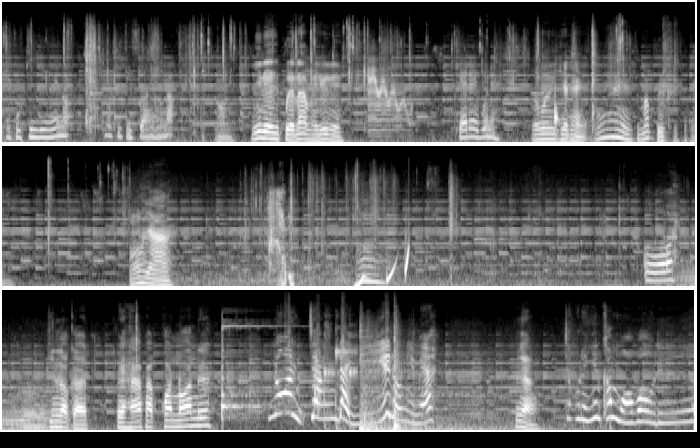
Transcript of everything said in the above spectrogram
ให้กูกินดีไหมเนาะบ่สิสิสวยหยังเนาะนี่เลยเปิดน้ำให้ด้วยนี่แกได้บ่เนี่ยแล้วมึงเขียนแห่งโอ้ยสมาเปิดคือกันเลย อ๋อยาโอ้ยกินแล้วก็ไปหาพักผ่อนนอนเด้อนอนจังได๋เดี๋ยวนี้แหมเป็นหยังเจะบ่ได้ยินคำหมอเว้าเด้อ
